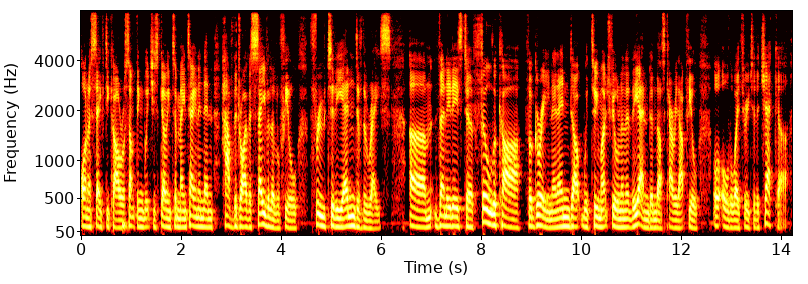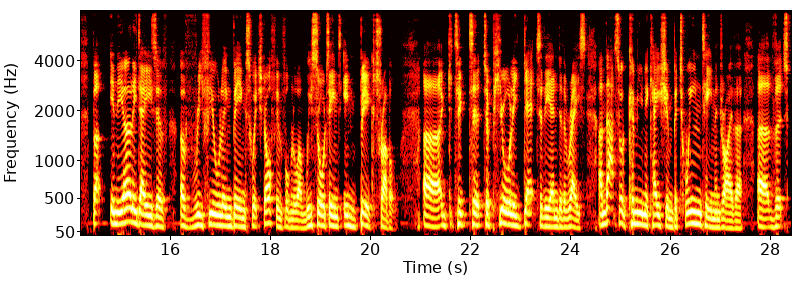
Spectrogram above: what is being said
on a safety car or something which is going to maintain and then have the driver save a little fuel through to the end of the race um, than it is to fill the car for green and end up with too much fuel in at the end and thus carry that fuel all, all the way way through to the checker. But in the early days of of refueling being switched off in Formula One, we saw teams in big trouble uh, to, to, to purely get to the end of the race. And that's a communication between team and driver uh, that's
